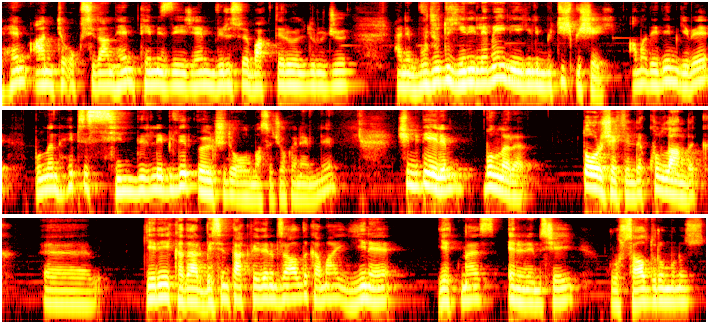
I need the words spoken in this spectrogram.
hem antioksidan hem temizleyici hem virüs ve bakteri öldürücü hani vücudu yenileme ile ilgili müthiş bir şey. Ama dediğim gibi Bunların hepsi sindirilebilir ölçüde olması çok önemli. Şimdi diyelim bunları doğru şekilde kullandık. Ee, gereği kadar besin takviyelerimizi aldık ama yine yetmez. En önemli şey ruhsal durumunuz,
